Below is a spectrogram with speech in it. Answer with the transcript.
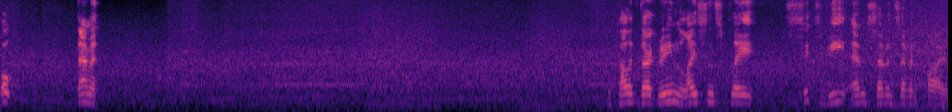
Oh, damn it! Metallic dark green, license plate 6VM775.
